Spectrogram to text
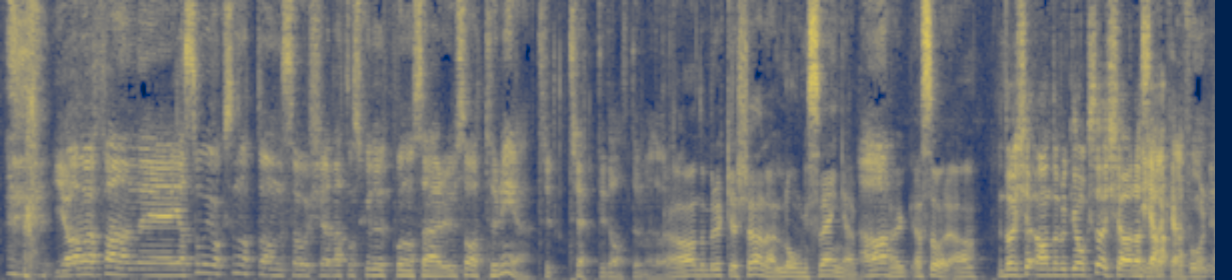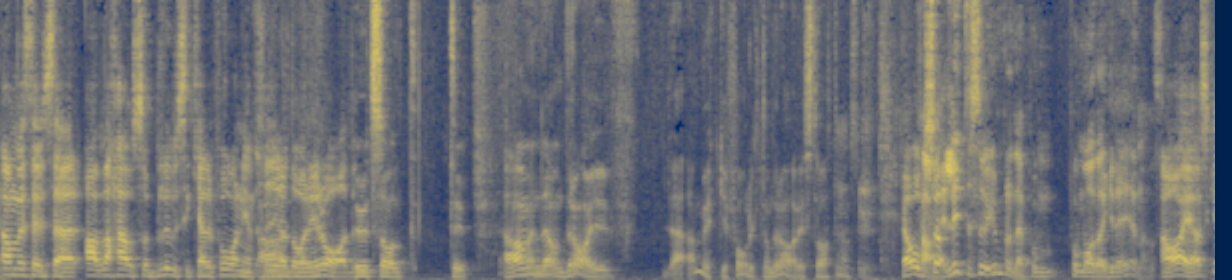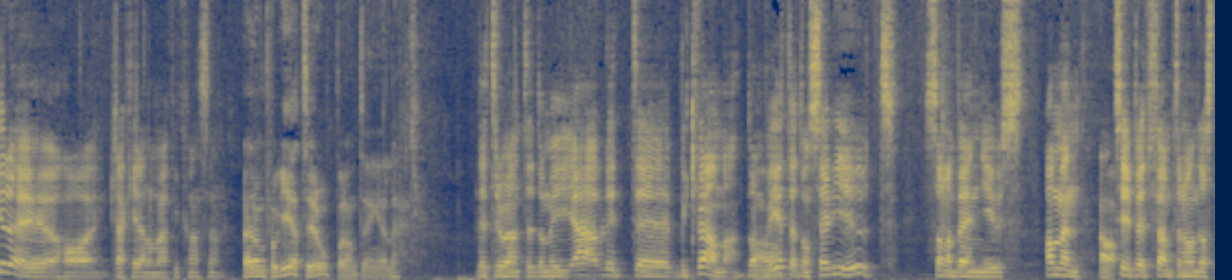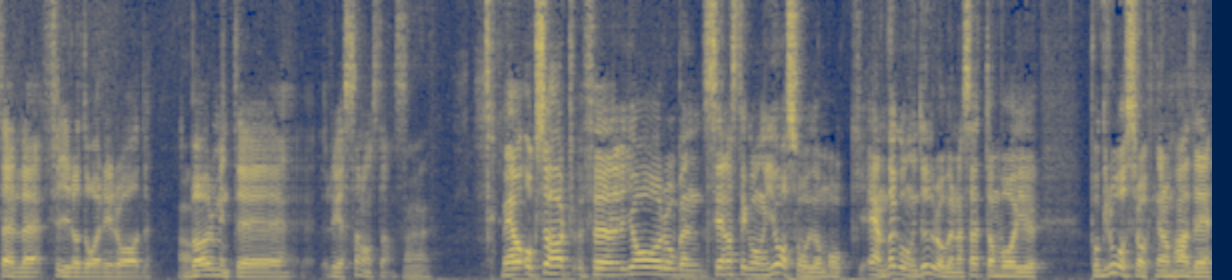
Ja, vad fan. Eh, jag såg ju också något om Social, att de skulle ut på någon så här USA-turné. Typ 30 datum eller vad. Ja, de brukar köra en långsvängar. Ja. Jag, jag såg det, ja. De, ja, de brukar också köra I så hela här- Kalifornien. Ja men typ så här, alla House of Blues i Kalifornien Ja. fyra dagar i rad. Utsålt, typ. Ja, men de drar ju... Ja, mycket folk de drar i staterna. alltså. Jag Fan, också... jag är lite sugen på den där pom- pomada-grejen alltså. Ja, jag skulle ju ha klackat den om jag fick chansen. Är de på G till Europa någonting eller? Det tror jag inte. De är jävligt eh, bekväma. De Ja. vet att de säljer ut sådana venues. Ja men, Ja. typ ett 1500 ställe, fyra dagar i rad. Ja. Då behöver de inte resa någonstans. Nej. Men jag har också hört, för jag och Robin, senaste gången jag såg dem och enda gången du Robin har sett dem var ju på Gråsrock när de hade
